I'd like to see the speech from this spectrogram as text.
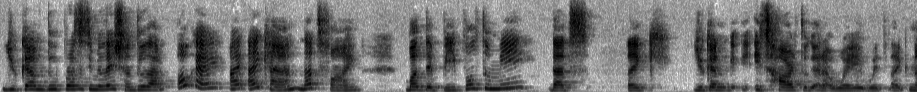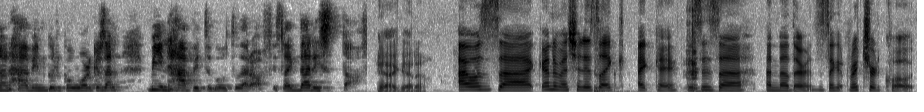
You can do process simulation, do that. Okay, I, I can. That's fine. But the people to me, that's like, you can, it's hard to get away with like not having good coworkers and being happy to go to that office. Like, that is tough. Yeah, I get it. I was uh, going to mention is like, okay, this is uh, another, this is like a Richard quote.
